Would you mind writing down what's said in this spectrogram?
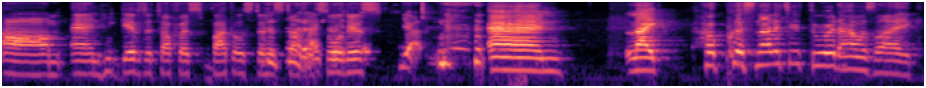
Um, and he gives the toughest battles to his toughest soldiers Yeah. and like her personality through it, I was like,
